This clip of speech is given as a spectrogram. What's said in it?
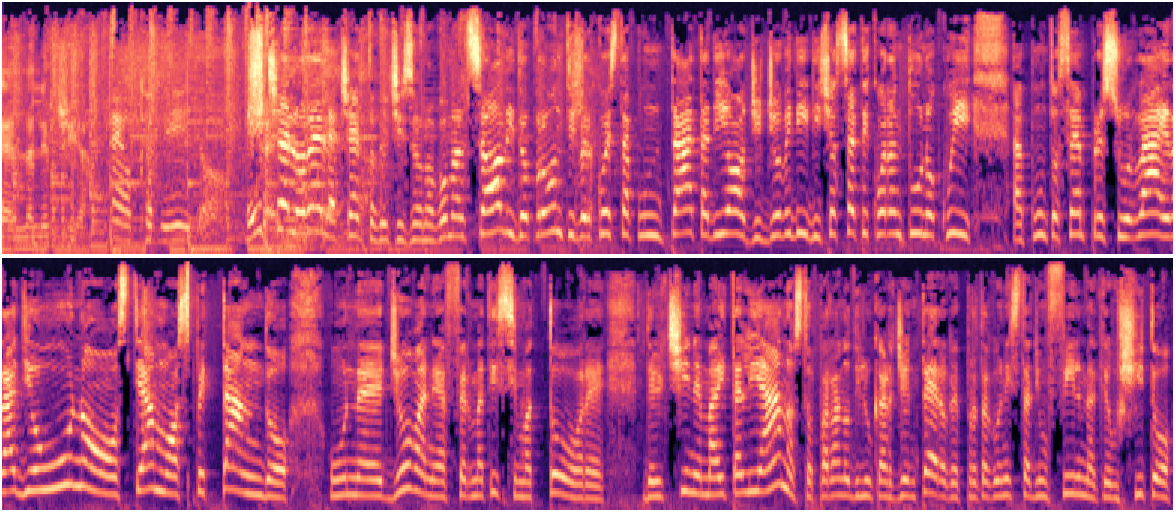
È l'allergia. Eh, ho capito. E c'è Lorella, certo che ci sono, come al solito, pronti per questa puntata di oggi, giovedì 17.41, qui appunto sempre su Rai Radio 1. Stiamo aspettando un eh, giovane e affermatissimo attore del cinema italiano. Sto parlando di Luca Argentero, che è protagonista di un film che è uscito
